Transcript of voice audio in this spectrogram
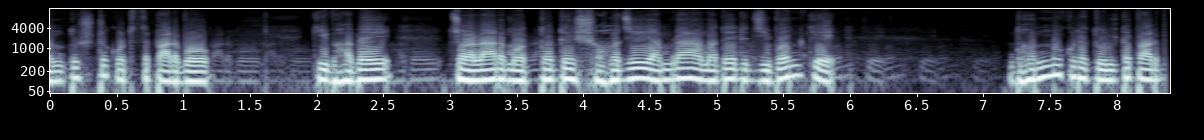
সন্তুষ্ট করতে পারব? কীভাবে চলার মধ্য দিয়ে সহজেই আমরা আমাদের জীবনকে ধন্য করে তুলতে পারব,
